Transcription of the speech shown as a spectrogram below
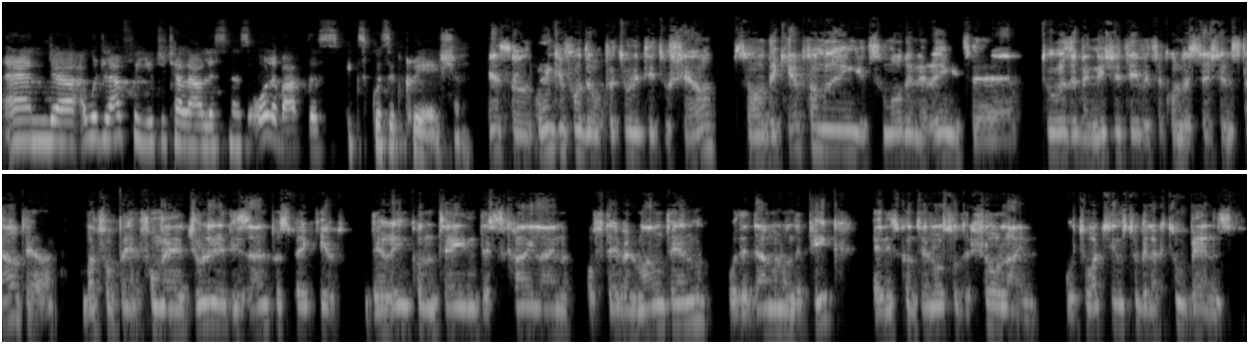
and uh, I would love for you to tell our listeners all about this exquisite creation. Yes, so thank you for the opportunity to share. So the Cape Ring, it's more than a ring; it's a tourism initiative. It's a conversation starter. But from, from a jewelry design perspective, the ring contains the skyline of Table Mountain with a diamond on the peak, and it contains also the shoreline, which what seems to be like two bands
